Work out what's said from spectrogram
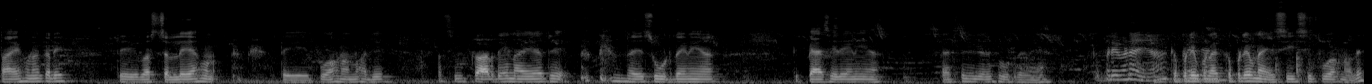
ਤਾਏ ਹੁਣਾ ਕਰੇ ਤੇ ਬਸ ਚੱਲੇ ਆ ਹੁਣ। ਤੇ ਭੂਆ ਹੁਣਾਂ ਨੂੰ ਹਜੇ ਅਸੀਂ ਕਾਰਡ ਦੇਣ ਆਏ ਆ ਤੇ ਹਜੇ ਸੂਟ ਦੇਣੇ ਆ ਤੇ ਪੈਸੇ ਦੇਣੇ ਆ। ਪੈਸੇ ਨਹੀਂ ਦੇਣੇ ਸੂਟ ਦੇਣੇ ਆ। ਕੱਪੜੇ ਬਣਾਏ ਆ। ਕੱਪੜੇ ਬਣਾ ਕੱਪੜੇ ਬਣਾਏ ਸੀ ਸੀ ਭੂਆ ਹੁਣਾਂ ਦੇ।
